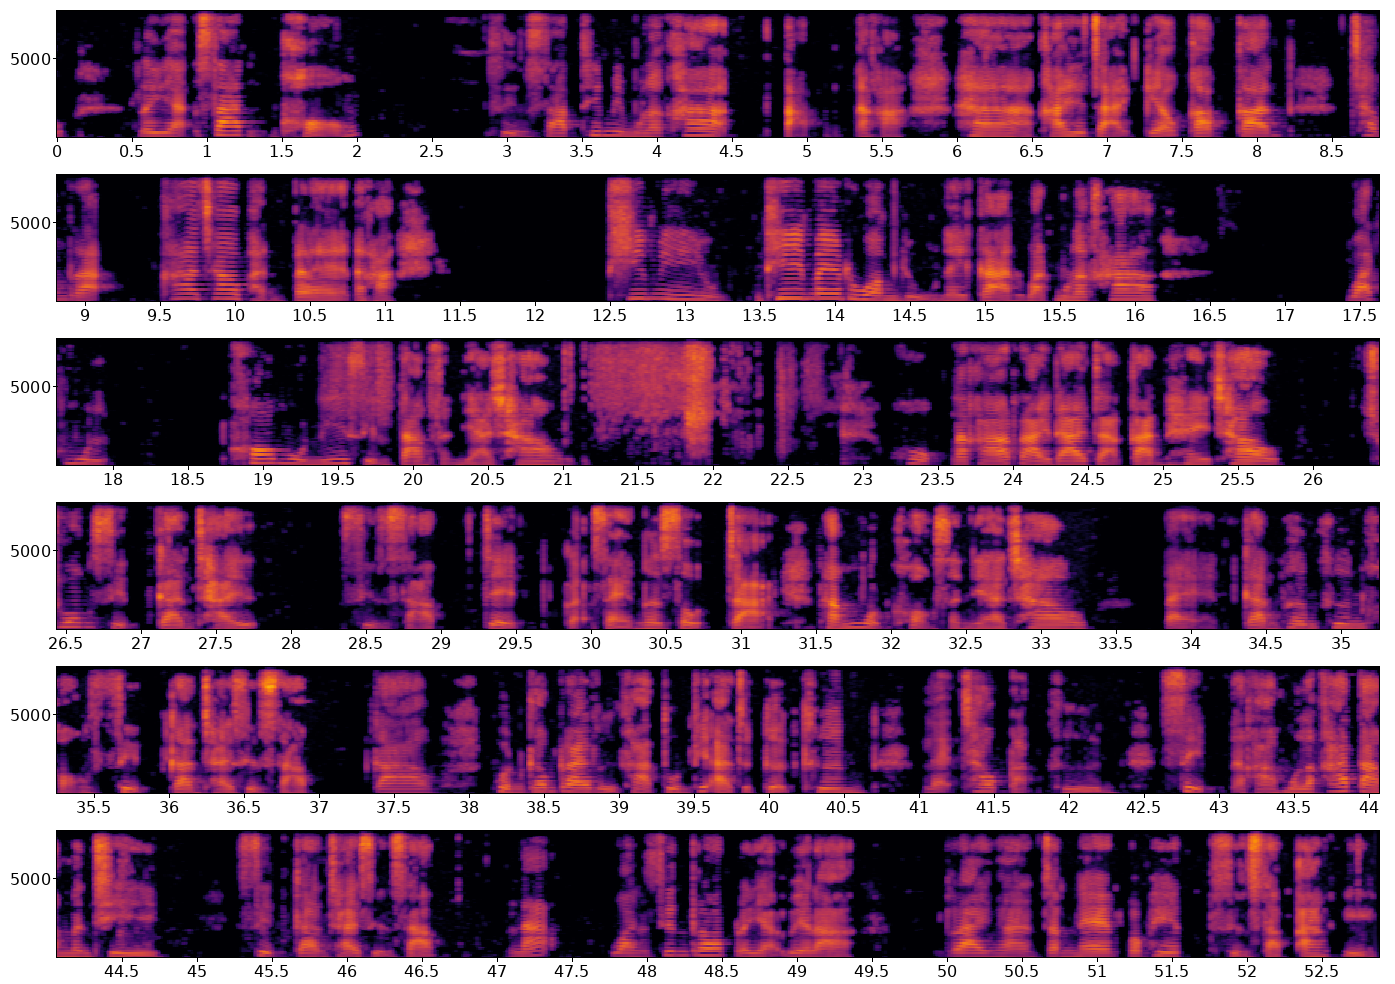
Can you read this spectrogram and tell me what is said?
ระยะสั้นของ สินทรัพย์ที่มีมูลค่าต่ำนะคะ 5. ค่าใช้จ่ายเกี่ยวกับการชำระค่าเช่าผันแปรนะคะ ที่มีอยู่ที่ไม่รวมอยู่ในการวัดมูลค่า วัดมูลข้อมูลหนี้สินตามสัญญาเช่า 6. นะคะ รายได้จากการให้เช่าช่วงสิทธิ์การใช้สินทรัพย์ 7. กระแสเงินสดจ่ายทั้งหมดของสัญญาเช่า 8. การเพิ่มขึ้นของสิทธิ์การใช้สินทรัพย์ 9. ผลกำไรหรือขาดทุนที่อาจจะเกิดขึ้น และเช่ากลับคืน 10. นะคะ มูลค่าตามบัญชี สิทธิการใช้สินทรัพย์ณวันสิ้นรอบระยะเวลา รายงานจำแนกประเภทสินทรัพย์อ้างอิง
